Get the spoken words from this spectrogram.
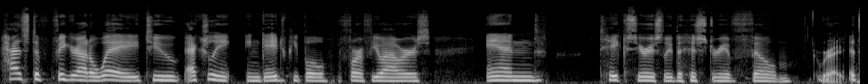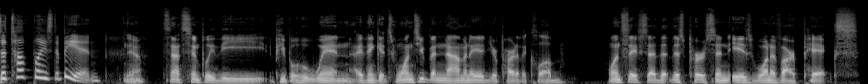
has to figure out a way to actually engage people for a few hours and take seriously the history of film. Right. It's a tough place to be in. Yeah. It's not simply the people who win. I think it's once you've been nominated, you're part of the club. Once they've said that this person is one of our picks,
